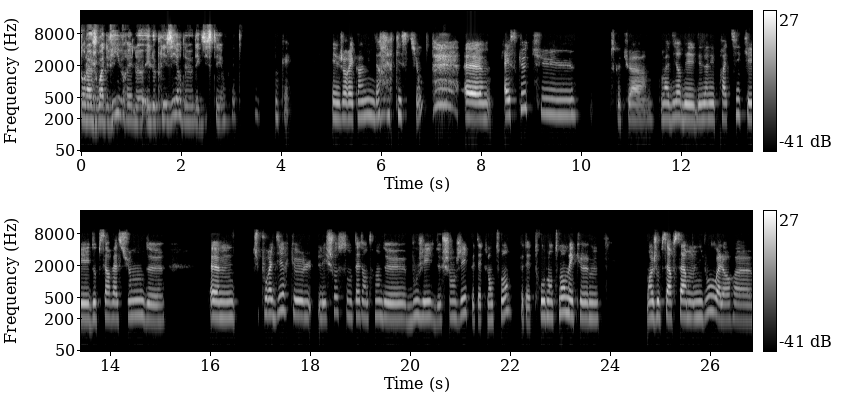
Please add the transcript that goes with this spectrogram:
la joie de vivre et le, plaisir d'exister, en fait. Ok. Et j'aurais quand même une dernière question. Euh, Est-ce que tu. Parce que tu as, on va dire, des, des années de pratique et d'observation de. Euh, tu pourrais dire que les choses sont peut-être en train de bouger, de changer, peut-être lentement, peut-être trop lentement, mais que hum, moi j'observe ça à mon niveau. Alors euh,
